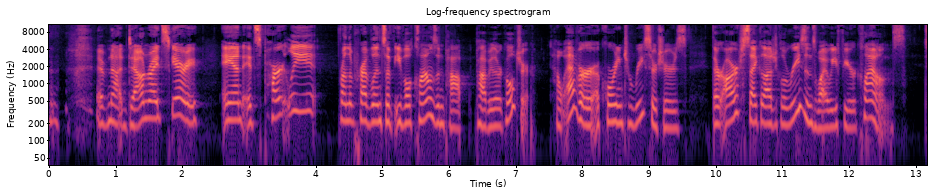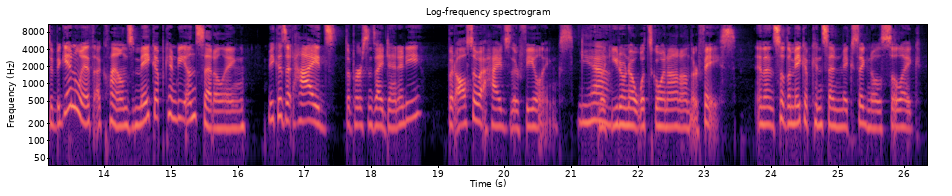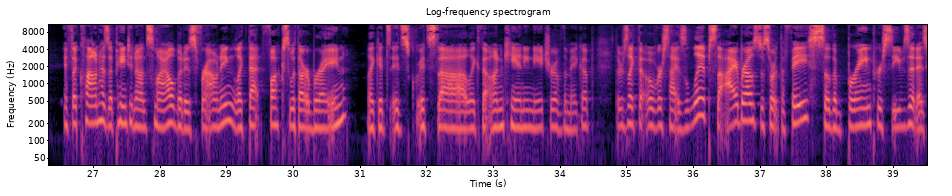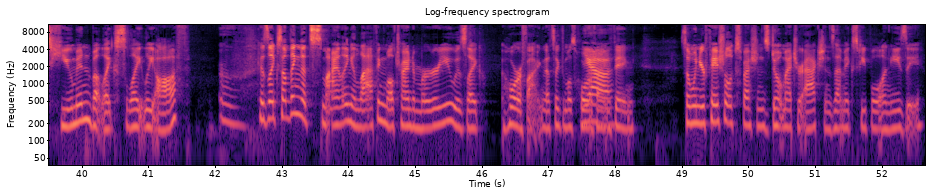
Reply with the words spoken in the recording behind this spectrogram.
If not downright scary and it's partly from the prevalence of evil clowns in pop popular culture however according to researchers there are psychological reasons why we fear clowns to begin with, a clown's makeup can be unsettling because it hides the person's identity, but also it hides their feelings. Yeah. Like you don't know what's going on on their face. And then so the makeup can send mixed signals. So like if the clown has a painted on smile but is frowning, like that fucks with our brain. Like it's it's it's uh like the uncanny nature of the makeup. There's like the oversized lips, the eyebrows distort the face, so the brain perceives it as human but like slightly off. Because like something that's smiling and laughing while trying to murder you is like horrifying. That's like the most horrifying Yeah. thing. So when your facial expressions don't match your actions, that makes people uneasy.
